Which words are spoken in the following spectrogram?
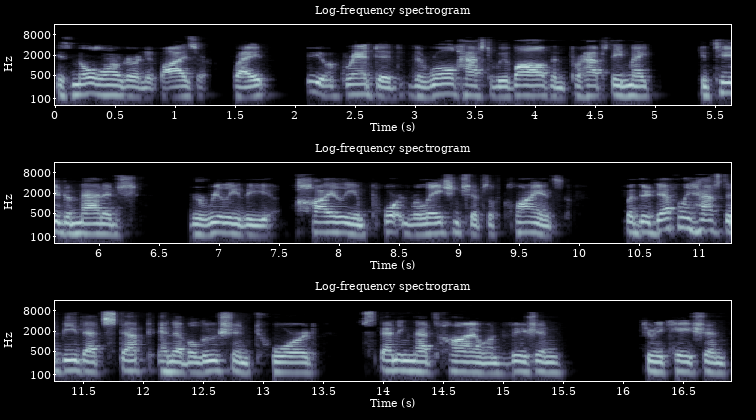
is no longer an advisor, right? You know, granted, the role has to evolve and perhaps they might continue to manage the really the highly important relationships of clients. But there definitely has to be that step and evolution toward spending that time on vision, communication,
